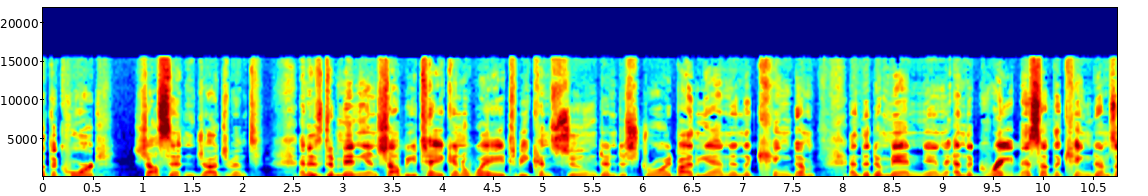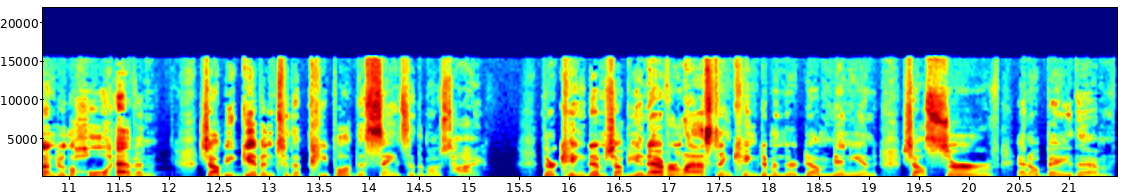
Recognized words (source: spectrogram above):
but the court shall sit in judgment, and his dominion shall be taken away to be consumed and destroyed by the end, and the kingdom and the dominion and the greatness of the kingdoms under the whole heaven shall be given to the people of the saints of the Most High. Their kingdom shall be an everlasting kingdom, and their dominion shall serve and obey them.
